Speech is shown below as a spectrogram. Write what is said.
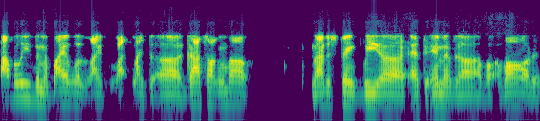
I believe in the Bible like like like the uh guy talking about, and I just think we uh at the end of uh, of all this,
